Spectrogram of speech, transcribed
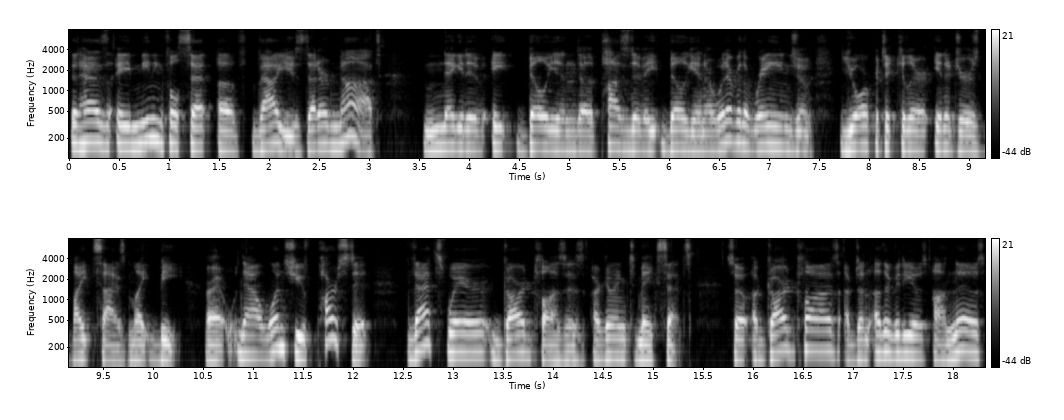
that has a meaningful set of values that are not negative 8 billion to positive 8 billion or whatever the range of your particular integer's byte size might be. Right now, once you've parsed it, that's where guard clauses are going to make sense. So a guard clause, I've done other videos on those,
